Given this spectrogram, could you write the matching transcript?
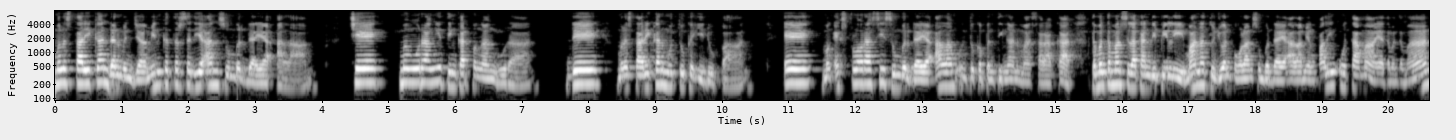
Melestarikan dan menjamin ketersediaan sumber daya alam. C. Mengurangi tingkat pengangguran. D. Melestarikan mutu kehidupan. E. Mengeksplorasi sumber daya alam untuk kepentingan masyarakat. Teman-teman silakan dipilih mana tujuan pengolahan sumber daya alam yang paling utama ya teman-teman.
